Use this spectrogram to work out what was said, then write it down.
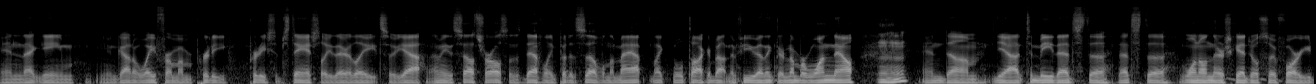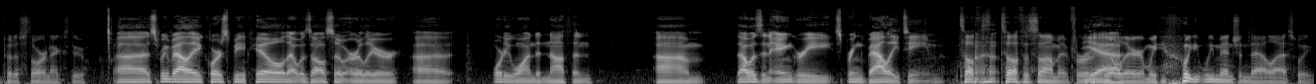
and that game you know, got away from them pretty pretty substantially there late. So yeah, I mean South Charleston's definitely put itself on the map. Like we'll talk about in a few. I think they're number one now, mm-hmm. and um, yeah, to me that's the that's the one on their schedule so far. You'd put a star next to. Uh, Spring Valley, of course, being Hill. That was also earlier, uh, forty-one to nothing. Um, that was an angry Spring Valley team. Tough tough assignment for a Yeah. kill there, and we, we we mentioned that last week.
